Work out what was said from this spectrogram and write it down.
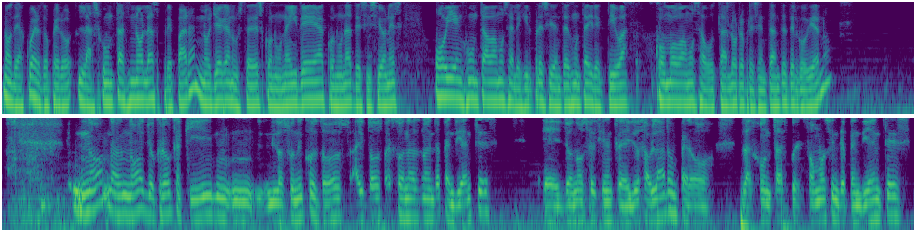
No, de acuerdo, pero las juntas no las preparan, no llegan ustedes con una idea, con unas decisiones. Hoy en junta vamos a elegir presidente de junta directiva. ¿Cómo vamos a votar los representantes del gobierno? No, no, no, yo creo que aquí mm, los únicos dos, hay dos personas no independientes. Eh, yo no sé si entre ellos hablaron, pero las juntas pues somos independientes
